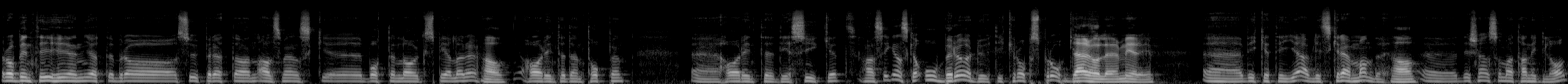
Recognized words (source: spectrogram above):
Robin Tihi är en jättebra superettan, allsvensk eh, bottenlagsspelare. ja. Har inte den toppen. Eh, har inte det psyket. Han ser ganska oberörd ut i kroppsspråket. Där håller jag med dig. Eh, vilket är jävligt skrämmande. Ja. Eh, det känns som att han är glad.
